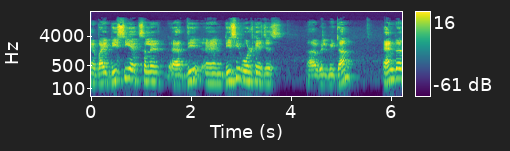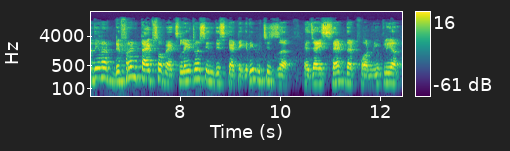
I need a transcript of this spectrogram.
uh, by DC accelerate uh, the DC voltages uh, will be done. And uh, there are different types of accelerators in this category which is uh, as I said that for nuclear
